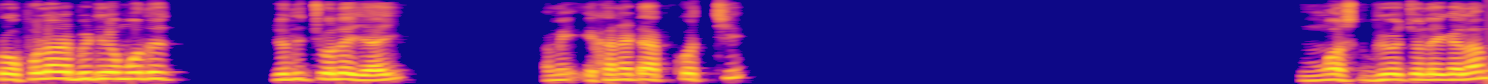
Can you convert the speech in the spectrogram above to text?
পপুলার ভিডিওর মধ্যে যদি চলে যাই, আমি এখানে ট্যাপ করছি। মস্ট ভিউ চলে গেলাম।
